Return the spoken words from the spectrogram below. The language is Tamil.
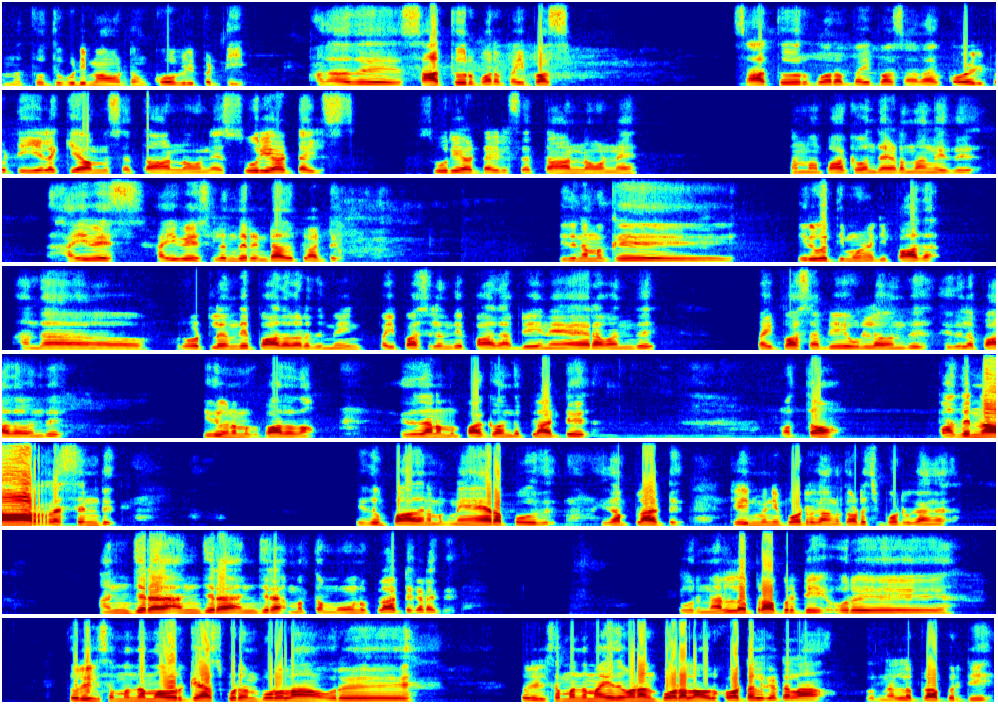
நம்ம தூத்துக்குடி மாவட்டம் கோவில்பட்டி அதாவது சாத்தூர் போகிற பைபாஸ் சாத்தூர் போகிற பைபாஸ் அதாவது கோவில்பட்டி இலக்கியா மிஸ்ஸை தாண்டினவுடனே சூர்யா டைல்ஸ் சூர்யா டைல்ஸை தாண்டின உடனே நம்ம பார்க்க வந்த இடம்தாங்க இது. ஹைவேஸ் ஹைவேஸ்லேருந்து ரெண்டாவது பிளாட்டு இது நமக்கு இருபத்தி மூணு அடி பாதை. அந்த ரோட்லேருந்தே பாதை வருது. மெயின் பைபாஸ்லேருந்தே பாதை. அப்படியே நேராக வந்து பைபாஸ் அப்படியே உள்ளே வந்து இதில் பாதை வந்து இதுவும் நமக்கு பாதை தான். இதுதான் நம்ம பார்க்க வந்த பிளாட்டு மொத்தம் பதினாறரை செண்டு இதுவும் பாதை நமக்கு நேராக போகுது. இதுதான் பிளாட்டு க்ளீன் பண்ணி போட்டிருக்காங்க தொடச்சி போட்டிருக்காங்க. அஞ்சரை அஞ்சரை அஞ்சரை. மொத்தம் மூணு பிளாட்டு கிடக்கு. ஒரு நல்ல ப்ராப்பர்ட்டி ஒரு தொழில் சம்மந்தமாக ஒரு கேஸ் கூடன் போடலாம். ஒரு தொழில் சம்மந்தமாக எது வேணாலும் போடலாம். ஒரு ஹோட்டல் கட்டலாம். ஒரு நல்ல ப்ராப்பர்ட்டி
